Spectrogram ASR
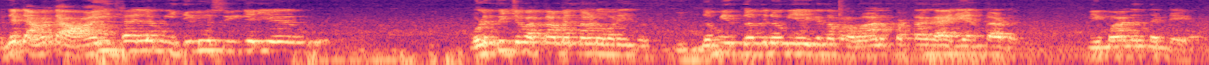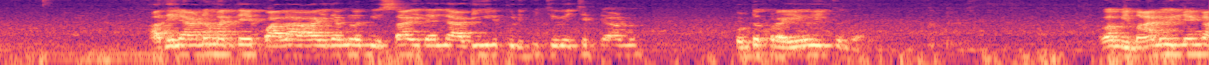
എന്നിട്ട് അവന്റെ ആയുധമെല്ലാം ഇതിൽ സ്വീകരി ഒളിപ്പിച്ചു വെക്കാം എന്നാണ് പറയുന്നത്. ഇന്നും യുദ്ധത്തിന് ഉപയോഗിക്കുന്ന പ്രധാനപ്പെട്ട കാര്യം എന്താണ്? വിമാനം തന്നെയാണ്. അതിലാണ് മറ്റേ പല ആയുധങ്ങളും മിസൈലെല്ലാം അടിയിൽ പിടിപ്പിച്ച് വെച്ചിട്ടാണ് കൊണ്ട് പ്രയോഗിക്കുന്നത്. അപ്പം വിമാനം ഇല്ലെങ്കിൽ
